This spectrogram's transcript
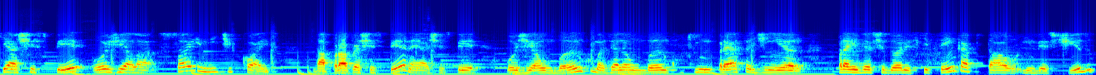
que a XP hoje ela só emite COIs da própria XP, né? A XP hoje é um banco, mas ela é um banco que empresta dinheiro para investidores que têm capital investido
